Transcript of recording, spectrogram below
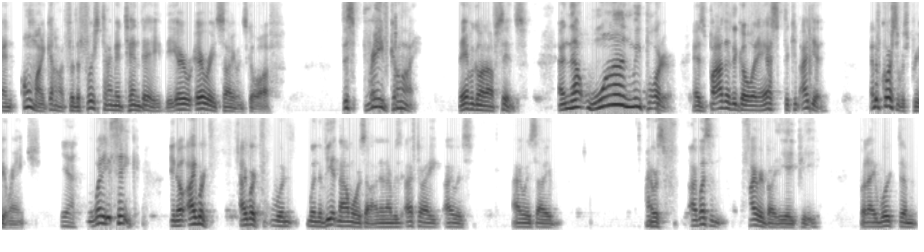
And oh my God, for the first time in 10 days, the air, air raid sirens go off. This brave guy, they haven't gone off since. And not one reporter has bothered to go and ask the, I did. And of course it was prearranged. Yeah. What do you think? You know, I worked, I worked when, when the Vietnam War was on and I was, after I, I was, I was, I, I was, I wasn't fired by the AP, but I worked. Um,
